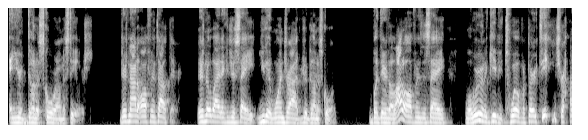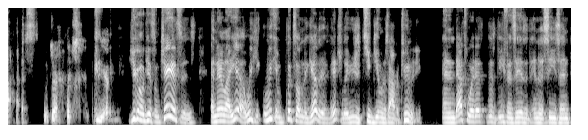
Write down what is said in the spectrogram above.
and you're gonna score on the Steelers. There's not an offense out there. There's nobody that can just say, you get one drive, you're gonna score. But there's a lot of offenses that say, well, we're gonna give you 12 or 13 drives. yep. You're gonna get some chances. And they're like, yeah, we can, we can put something together eventually. If you just keep giving us opportunity. And that's where this, this defense is at the end of the season.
